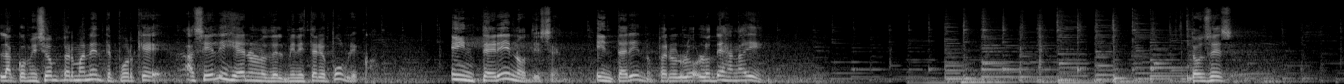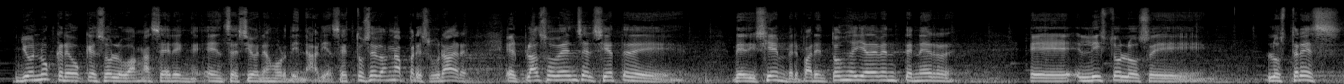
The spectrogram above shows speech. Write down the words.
La Comisión Permanente, porque así eligieron los del Ministerio Público. Interinos, dicen. Interinos, pero los dejan ahí. Entonces, yo no creo que eso lo van a hacer en, sesiones ordinarias. Esto se van a apresurar. El plazo vence el 7 de, diciembre. Para entonces ya deben tener eh, listos los, eh, los tres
